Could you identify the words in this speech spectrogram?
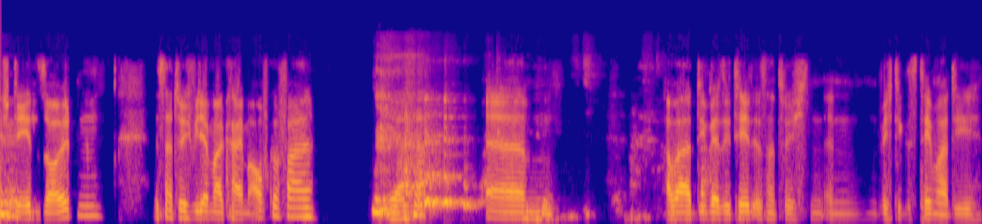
stehen sollten. Ist natürlich wieder mal keinem aufgefallen. Ja. ähm, aber Diversität ist natürlich ein, ein wichtiges Thema. Die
